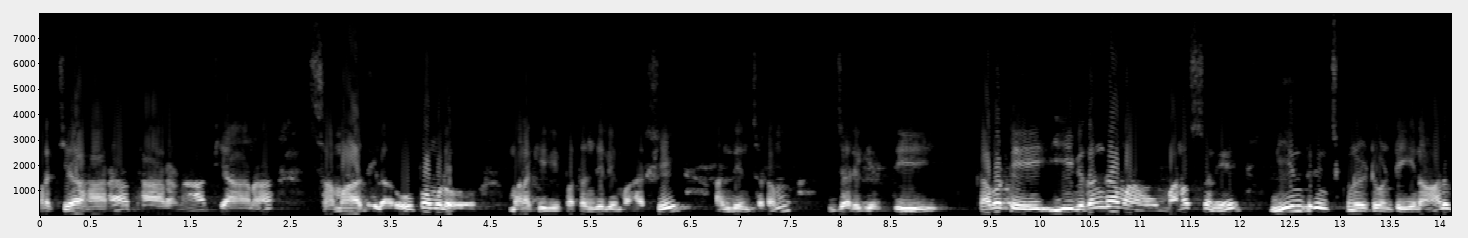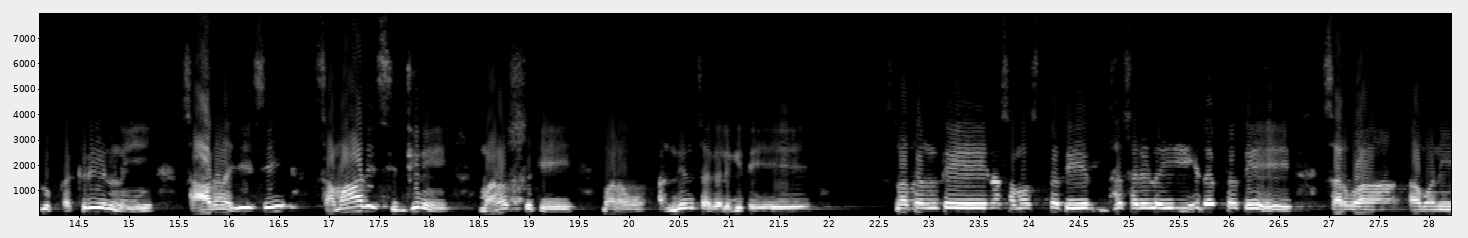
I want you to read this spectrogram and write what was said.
ప్రత్యాహార ధారణ ధ్యాన సమాధిల రూపములో మనకి పతంజలి మహర్షి అందించడం జరిగింది. కాబట్టి ఈ విధంగా మనం మనస్సుని నియంత్రించుకునేటువంటి ఈ నాలుగు ప్రక్రియల్ని సాధన చేసి సమాధి సిద్ధిని మనస్సుకి మనం అందించగలిగితే స్నతంతేన సమస్త తీర్థ సలిలై దత్తతే సర్వా అవని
